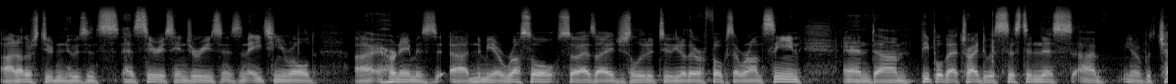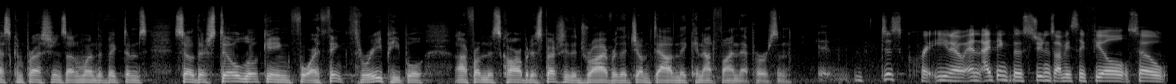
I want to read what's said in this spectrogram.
another student who has serious injuries, is an 18-year-old uh, her name is uh, Namia Russell. So as I just alluded to, you know, there were folks that were on scene and um, people that tried to assist in this, uh, you know, with chest compressions on one of the victims. So they're still looking for, I think, three people uh, from this car, but especially the driver that jumped out and they cannot find that person just cra- you know, and I think those students obviously feel so.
